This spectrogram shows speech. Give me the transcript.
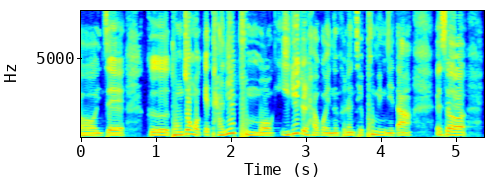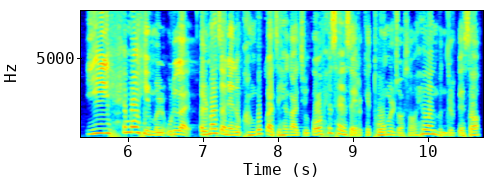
어 이제 그 동종업계 단일 품목 1위를 하고 있는 그런 제품입니다. 그래서 이 해머 힘을 우리가 얼마 전에는 광고까지 해가지고 회사에서 이렇게 도움을 줘서 회원분들께서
